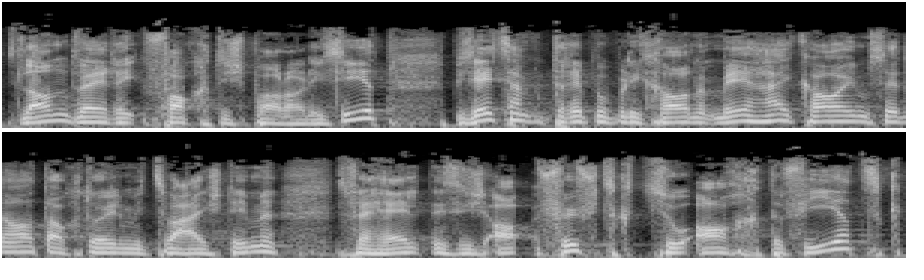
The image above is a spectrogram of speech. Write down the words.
Das Land wäre faktisch paralysiert. Bis jetzt haben die Republikaner die Mehrheit gehabt im Senat, aktuell mit zwei Stimmen. Das Verhältnis ist 50 zu 48.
